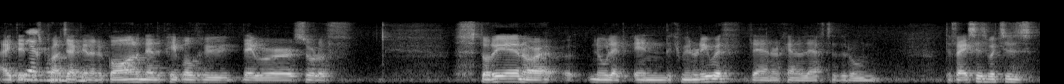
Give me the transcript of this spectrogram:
I did Yeah. this project and then they're gone and then the people who they were sort of studying or you know like in the community with then are kind of left to their own devices which is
